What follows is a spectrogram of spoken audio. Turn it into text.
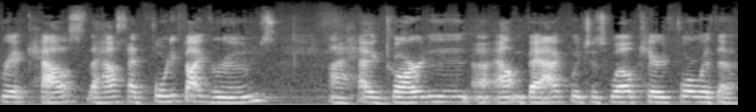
brick house. The house had 45 rooms. Uh, had a garden uh, out and back, which was well cared for with a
